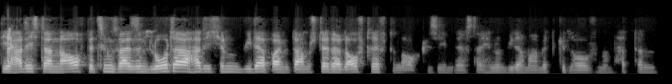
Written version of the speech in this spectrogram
die hatte ich dann auch, beziehungsweise in Lothar hatte ich hin und wieder beim Darmstädter Lauftreff dann auch gesehen. Der ist da hin und wieder mal mitgelaufen und hat dann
